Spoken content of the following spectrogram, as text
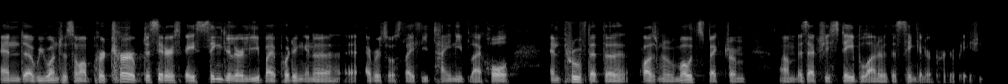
And uh, we want to somehow perturb de Sitter space singularly by putting in a ever so slightly tiny black hole and prove that the quasi mode spectrum um, is actually stable under the singular perturbation.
